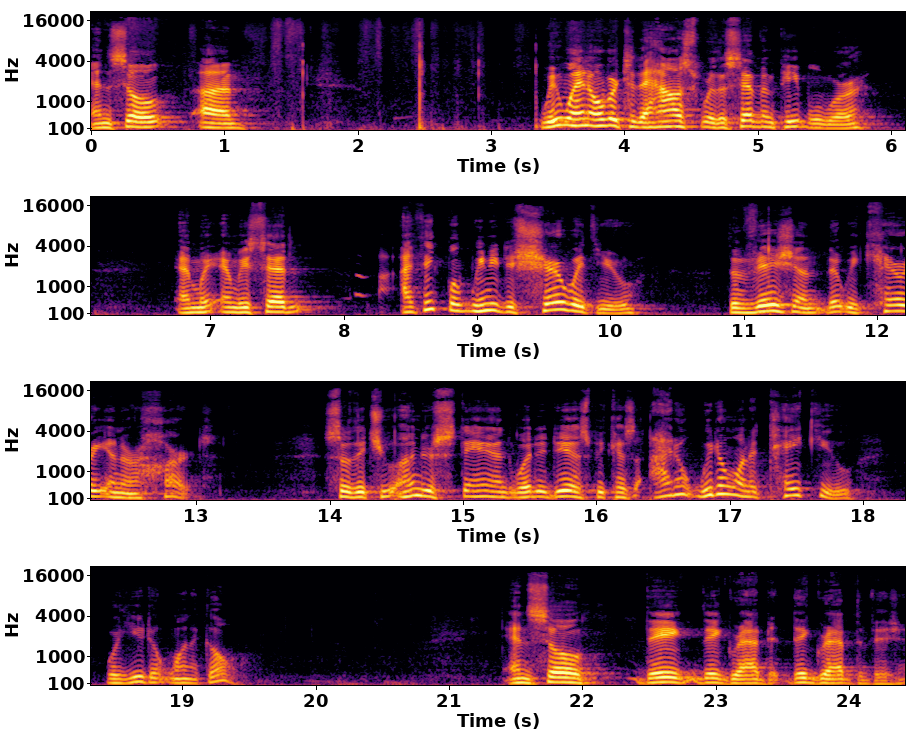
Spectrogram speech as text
And so uh, we went over to the house where the seven people were, and we, and we said, I think what we need to share with you the vision that we carry in our heart so that you understand what it is because I don't, we don't want to take you where you don't want to go. And so they, they grabbed it, they grabbed the vision.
